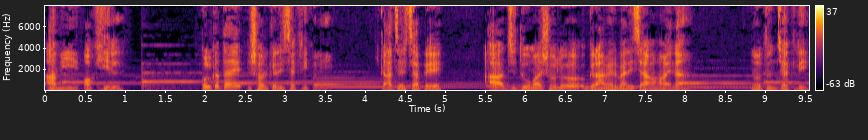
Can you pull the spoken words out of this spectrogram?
আমি অখিল। কলকাতায় সরকারি চাকরি করি। কাজের চাপে আজ দু মাস হলো গ্রামের বাড়ি যাওয়া হয় না। নতুন চাকরি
